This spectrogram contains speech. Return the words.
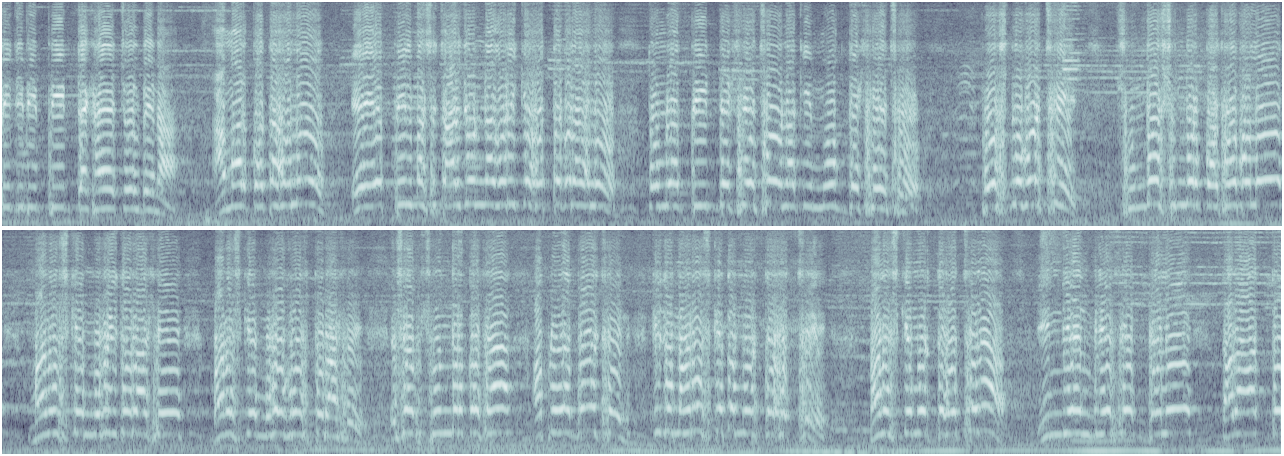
বিজিবি পিঠ দেখায় চলবে না। আমার কথা হলো, এই এপ্রিল মাসে চারজন নাগরিককে হত্যা করা হলো। তোমরা পিঠ দেখিয়েছো নাকি মুখ দেখিয়েছো? প্রশ্ন করছি, সুন্দর সুন্দর কথা বলে মানুষকে মোহিত রাখে, মানুষকে মোহগ্রস্ত রাখে। এসব সুন্দর কথা আপনারা বলছেন, কিন্তু মানুষকে তো মরতে হচ্ছে। মানুষকে মরতে হচ্ছে না। ইন্ডিয়ান বিএসএফ বলে তারা করেছে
